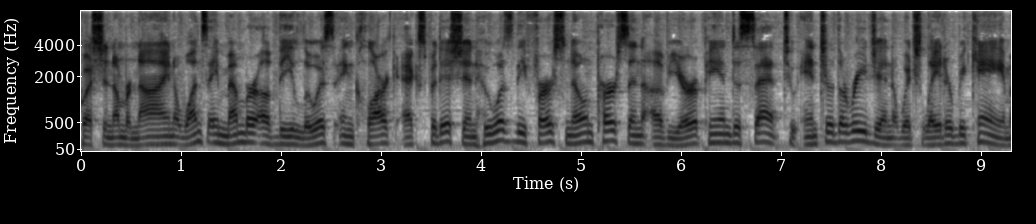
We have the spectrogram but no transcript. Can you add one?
Question number nine. Once a member of the Lewis and Clark expedition, who was the first known person of European descent to enter the region which later became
